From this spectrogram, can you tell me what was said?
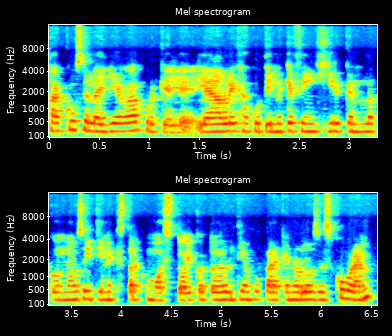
Haku se la lleva porque le, habla y Haku tiene que fingir que no la conoce y tiene que estar como estoico todo el tiempo para que no los descubran.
